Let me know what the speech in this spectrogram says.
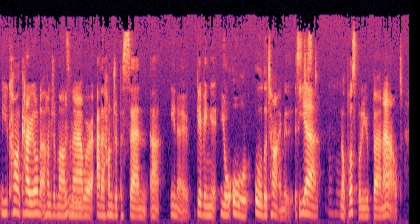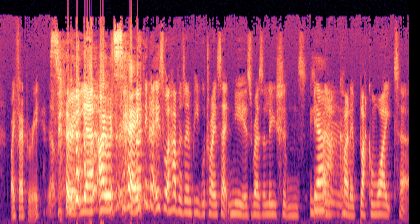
you can't carry on at 100 miles Mm-hmm. an hour at 100 percent, you know, giving it your all all the time. It's Yeah. just not possible. You burn out by February. So, yeah, I would But say I think that is what happens when people try and set New Year's resolutions in Yeah. that kind of black and white term.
